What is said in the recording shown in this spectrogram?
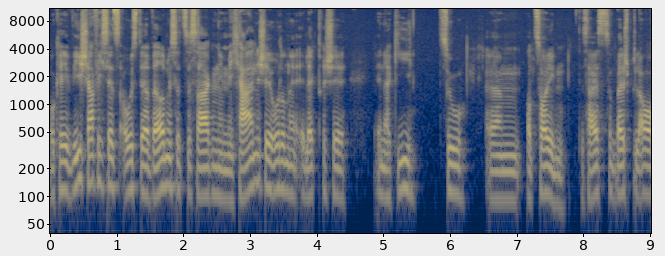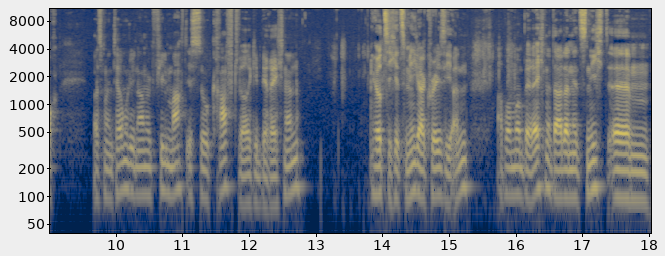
okay, wie schaffe ich es jetzt aus der Wärme sozusagen eine mechanische oder eine elektrische Energie zu ähm, erzeugen. Das heißt zum Beispiel auch, was man in Thermodynamik viel macht, ist so Kraftwerke berechnen. Hört sich jetzt mega crazy an, aber man berechnet da dann jetzt nicht, ähm,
